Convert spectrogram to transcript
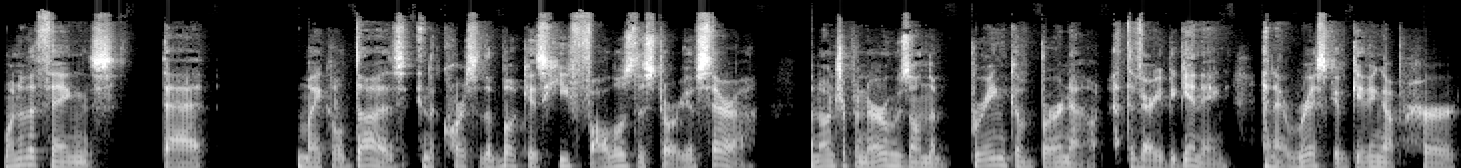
One of the things that Michael does in the course of the book is he follows the story of Sarah, an entrepreneur who's on the brink of burnout at the very beginning and at risk of giving up her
